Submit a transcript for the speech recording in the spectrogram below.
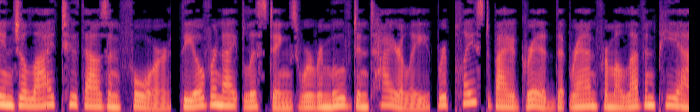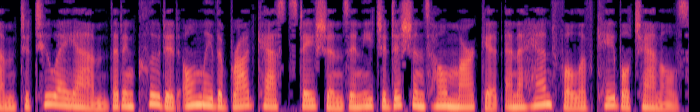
In July 2004, the overnight listings were removed entirely, replaced by a grid that ran from 11 p.m. to 2 a.m. that included only the broadcast stations in each edition's home market and a handful of cable channels.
